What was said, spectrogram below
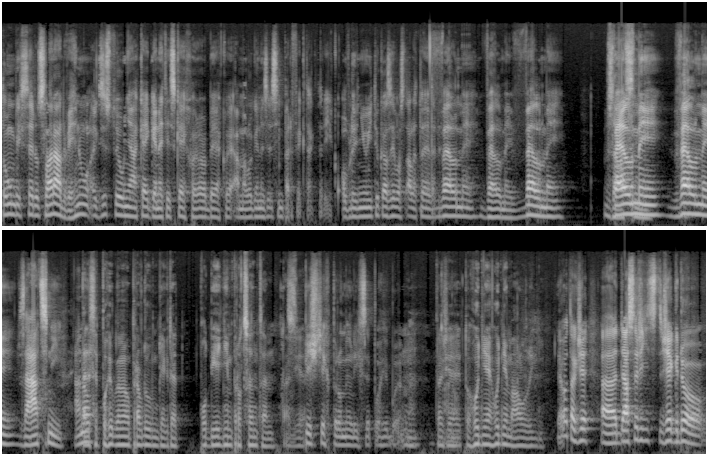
Tomu bych se docela rád vyhnul. Existují nějaké genetické choroby, jako je amelogenesis imperfecta, které jako ovlivňují tu kazivost, ale to je velmi, velmi, velmi Vzácný. Velmi, velmi vzácný. Ano. Tady se pohybujeme opravdu někde pod jedním procentem. Takže... Spíš těch promilých se pohybujeme. Hmm. Takže ano. je to hodně, hodně málo lidí. Jo, takže uh, dá se říct, že kdo,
